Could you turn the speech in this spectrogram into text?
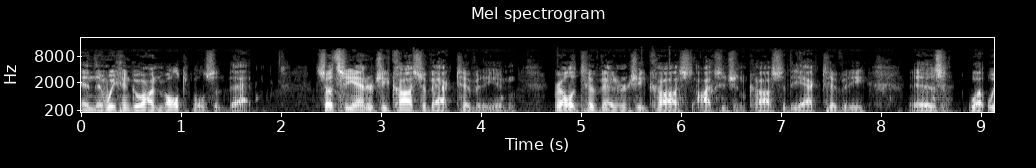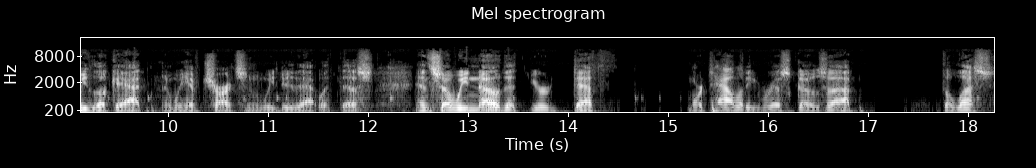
And then we can go on multiples of that. So it's the energy cost of activity and relative energy cost, oxygen cost of the activity is what we look at. And we have charts and we do that with this. And so we know that your death mortality risk goes up the less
